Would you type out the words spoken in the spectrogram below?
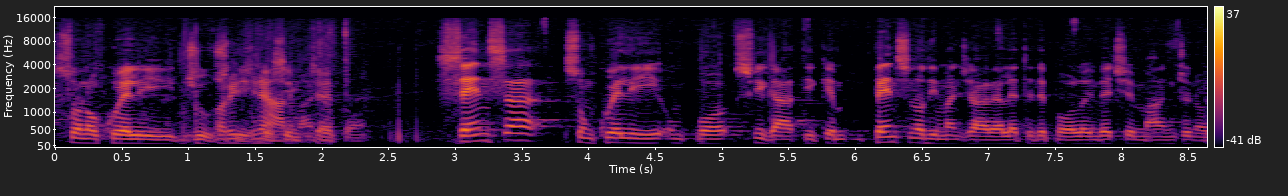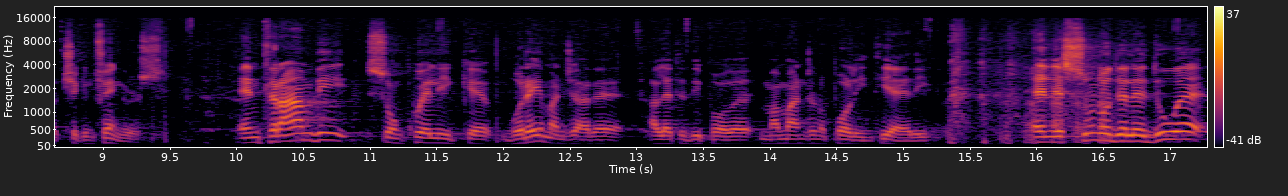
sono quelli giusti Originali, certo. Senza sono quelli un po' sfigati che pensano di mangiare alette di pollo invece mangiano chicken fingers. Entrambi sono quelli che vorrei mangiare alette di pollo ma mangiano polli interi e nessuno delle due,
